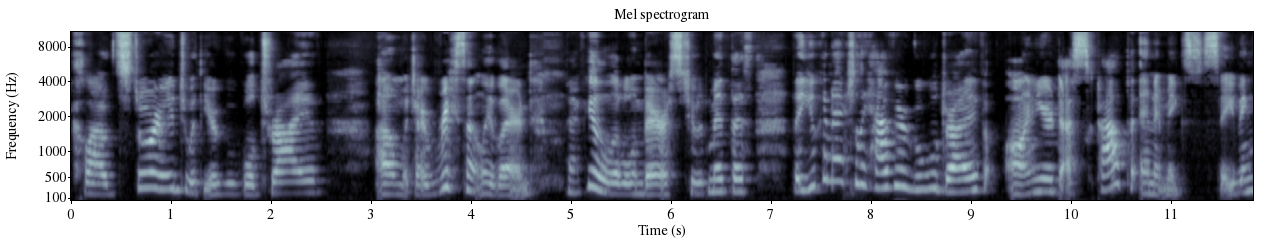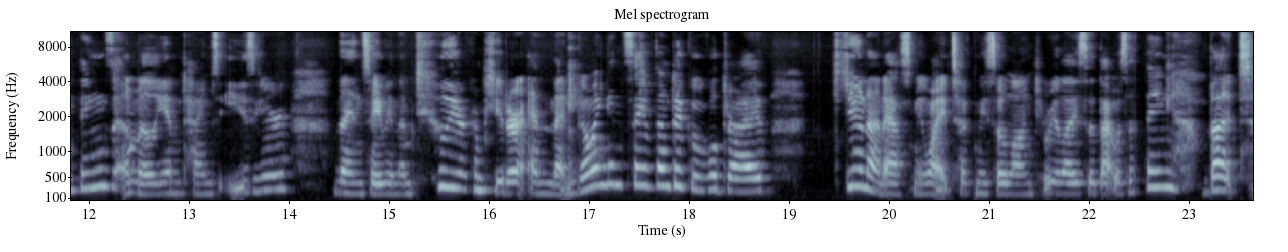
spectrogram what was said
cloud storage with your Google Drive um, which I recently learned. I feel a little embarrassed to admit this, that you can actually have your Google Drive on your desktop and it makes saving things a million times easier than saving them to your computer and then going and save them to Google Drive. Do not ask me why it took me so long to realize that that was a thing, but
